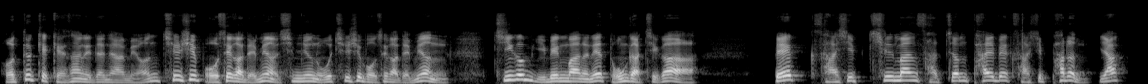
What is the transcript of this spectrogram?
어떻게 계산이 되냐면 75세가 되면 10년 후 75세가 되면 지금 200만 원의 돈 가치가 147만 4,848원 약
